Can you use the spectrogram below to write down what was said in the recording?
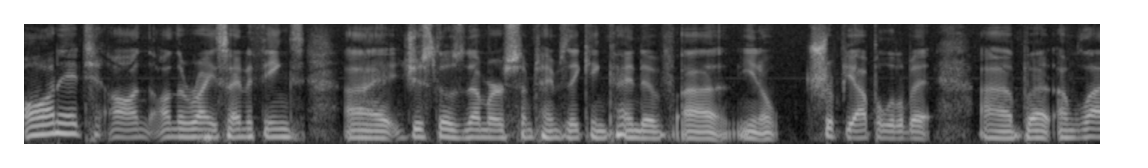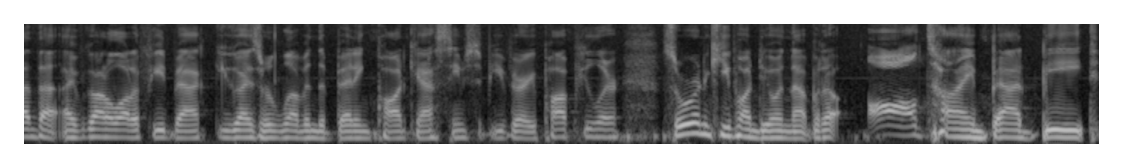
on it on on the right side of things. Uh, just those numbers sometimes they can kind of uh, you know trip you up a little bit. Uh, but I'm glad that I've got a lot of feedback. You guys are loving the betting podcast; seems to be very popular. So we're going to keep on doing that. But an all-time bad beat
